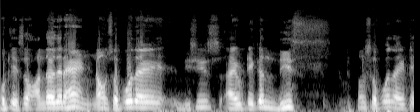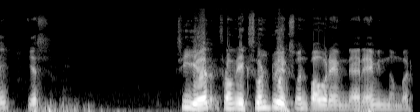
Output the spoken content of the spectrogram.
Okay, so on the other hand now suppose I this is I have taken this. Now suppose I take yes. See here from x1 to x1 power m they are m in number.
